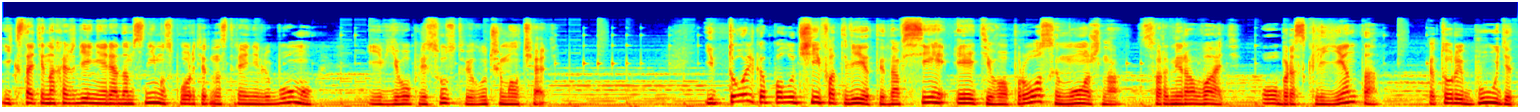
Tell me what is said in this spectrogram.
И, кстати, нахождение рядом с ним испортит настроение любому, и в его присутствии лучше молчать. И только получив ответы на все эти вопросы, можно сформировать образ клиента, который будет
